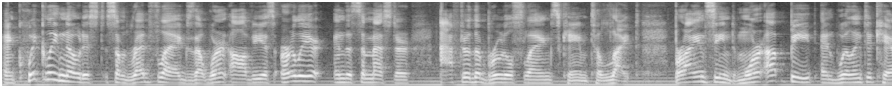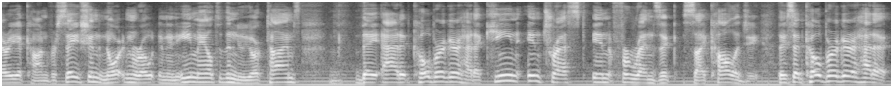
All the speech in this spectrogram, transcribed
and quickly noticed some red flags that weren't obvious earlier in the semester after the brutal slangs came to light. Bryan seemed more upbeat and willing to carry a conversation, Norton wrote in an email to the New York Times. They added Kohberger had a keen interest in forensic psychology. They said Kohberger had a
